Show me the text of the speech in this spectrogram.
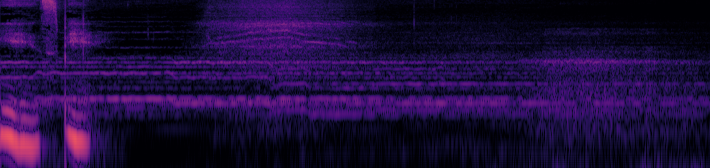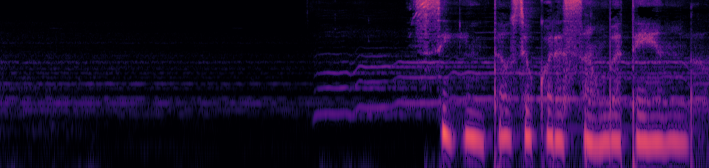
e expire. Sinta o seu coração batendo.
